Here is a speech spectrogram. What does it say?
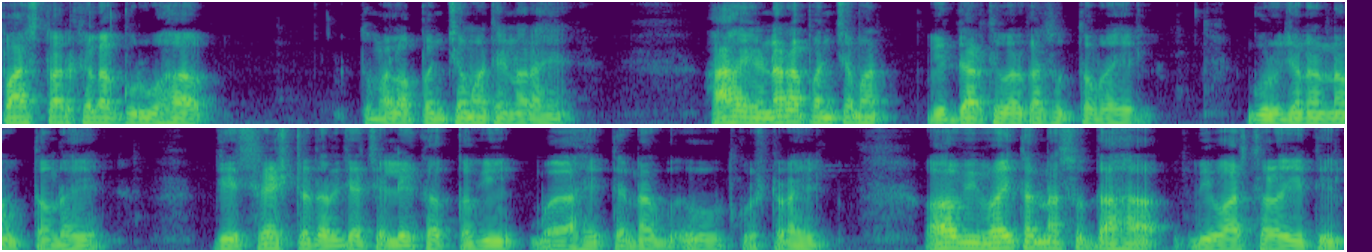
पाच तारखेला गुरु हा तुम्हाला पंचमात येणार आहे. हा येणारा पंचमात विद्यार्थी वर्गास उत्तम राहील. गुरुजनांना उत्तम राहील. जे श्रेष्ठ दर्जाचे लेखक कवी आहेत त्यांना उत्कृष्ट राहील. अविवाहितांनासुद्धा हा विवाहस्थळं येतील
